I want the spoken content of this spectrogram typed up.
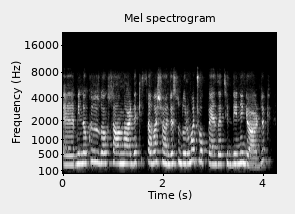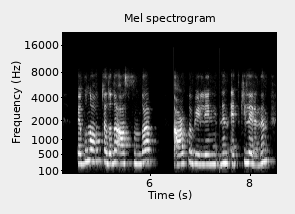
e, 1990'lardaki savaş öncesi duruma çok benzetildiğini gördük. Ve bu noktada da aslında Avrupa Birliği'nin etkilerinin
